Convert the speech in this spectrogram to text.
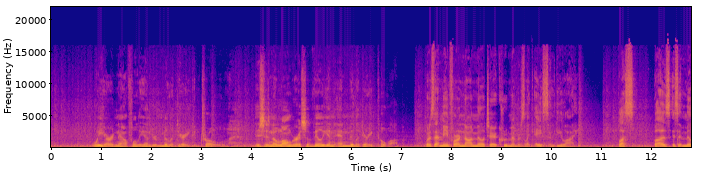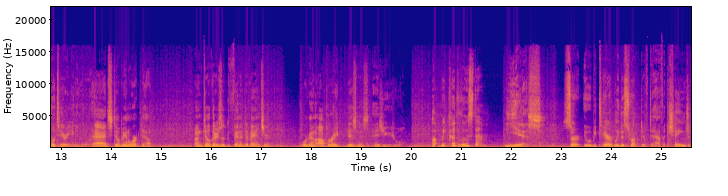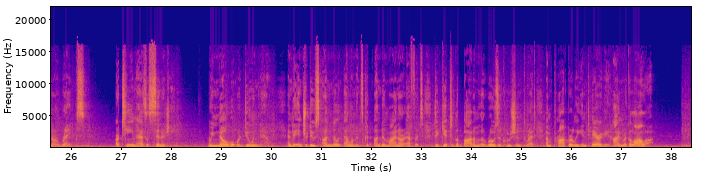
we are now fully under military control. This is no longer a civilian and military co op. What does that mean for our non military crew members like Ace and Eli? Plus, Buzz isn't military anymore. That's still being worked out. Until there's a definitive answer, we're going to operate business as usual. But we could lose them. Yes. Sir, it would be terribly disruptive to have a change in our ranks. Our team has a synergy. We know what we're doing now, and to introduce unknown elements could undermine our efforts to get to the bottom of the Rosicrucian threat and properly interrogate Heinrich Alala.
